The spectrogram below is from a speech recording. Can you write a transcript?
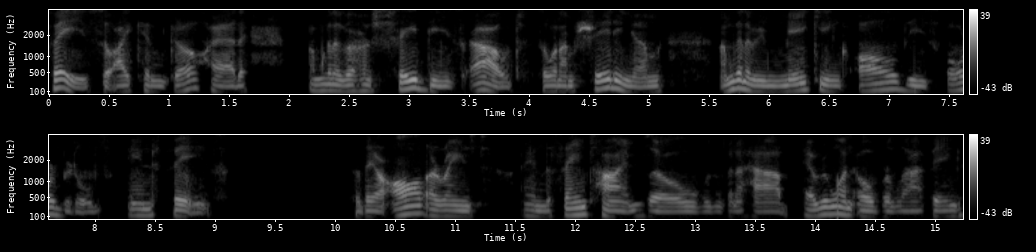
phase. So I can go ahead, I'm going to go ahead and shade these out. So when I'm shading them, I'm going to be making all these orbitals in phase. So they are all arranged in the same time. So we're going to have everyone overlapping,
